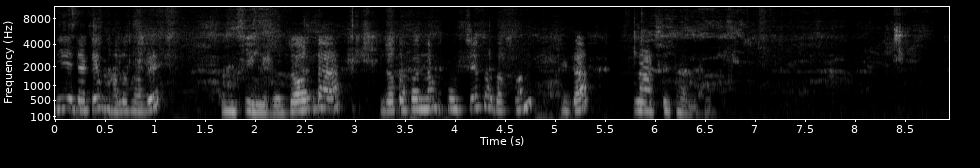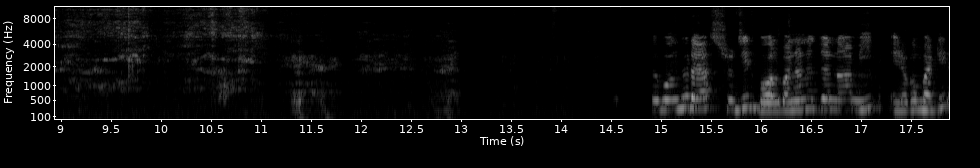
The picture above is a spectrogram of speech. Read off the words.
দিয়ে এটাকে ভালোভাবে মিশিয়ে নেব। জলটা যতক্ষণ না ফুটছে ততক্ষণ এটা নাড়তে থাকবে। তো বন্ধুরা সুজির বল বানানোর জন্য আমি এরকম বাটির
